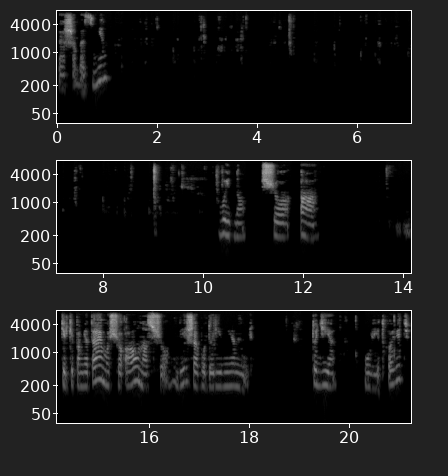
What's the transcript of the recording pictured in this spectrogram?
Перша без змін. Видно, що А, тільки пам'ятаємо, що А у нас що більше або дорівнює 0. Тоді у відповідь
